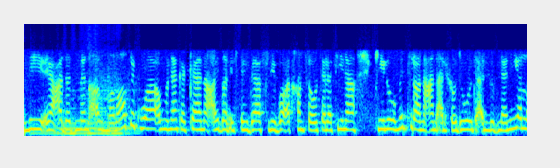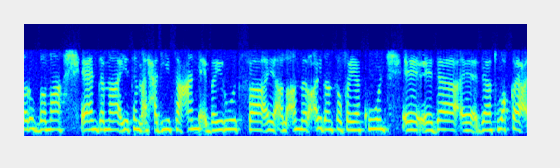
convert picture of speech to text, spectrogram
لعدد من المناطق. وهناك كان أيضا استهداف لبعد 35 كيلو مترا عن الحدود اللبنانية. لربما عندما يتم الحديث عن بيروت فالأمر أيضا سوف يكون ذات وقع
